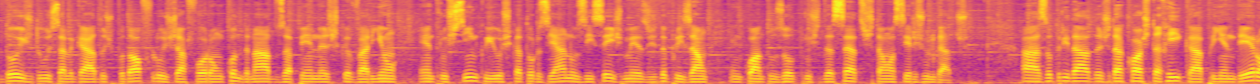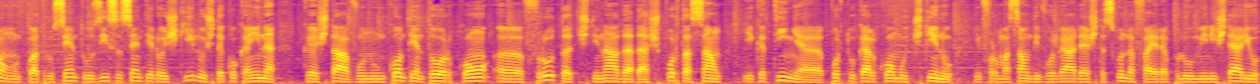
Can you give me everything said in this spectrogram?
dois dos alegados pedófilos já foram condenados a penas que variam entre os 5 e os 14 anos e 6 meses de prisão, enquanto os outros 17 estão a ser julgados. As autoridades da Costa Rica apreenderam 462 quilos de cocaína que estavam num contentor com uh, fruta destinada à exportação e que tinha Portugal como destino. Informação divulgada esta segunda-feira pelo Ministério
